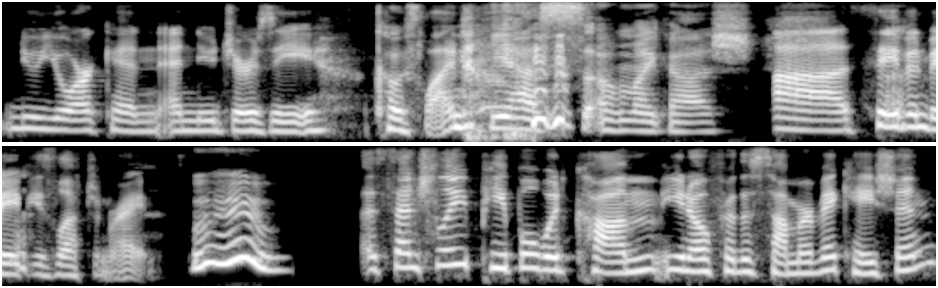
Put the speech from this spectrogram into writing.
New York and, and New Jersey coastline. Yes. oh my gosh. uh, saving babies left and right. Woohoo. essentially people would come you know for the summer vacation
